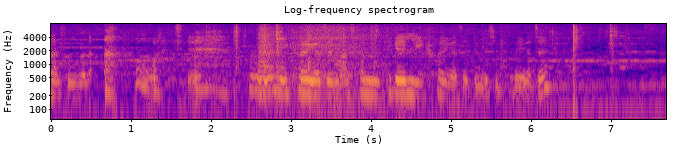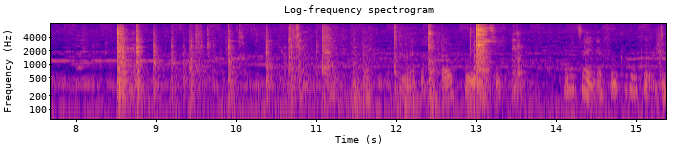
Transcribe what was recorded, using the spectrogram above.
আর ফুলবে না। বলেছে। লিক হয়ে গেছে, মাঝখান থেকে লিক হয়ে গেছে, একটু বেশি ফুলে গেছে। চাই না ফুলকপি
